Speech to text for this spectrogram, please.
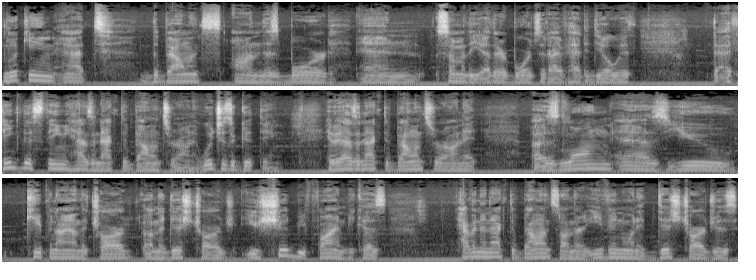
looking at the balance on this board and some of the other boards that I've had to deal with. I think this thing has an active balancer on it, which is a good thing. If it has an active balancer on it, as long as you keep an eye on the charge on the discharge, you should be fine because having an active balance on there, even when it discharges,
